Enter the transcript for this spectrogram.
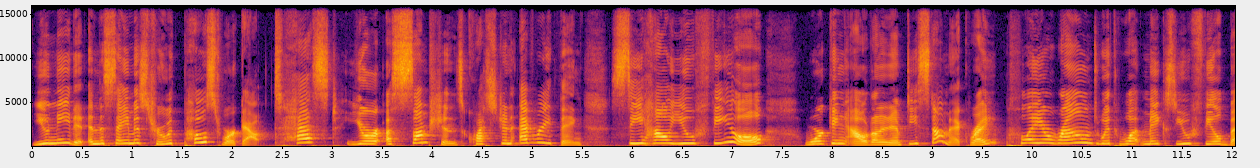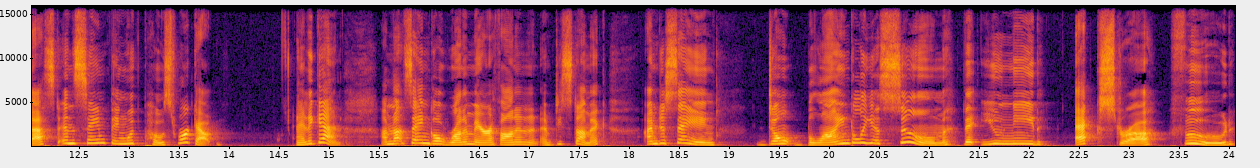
you need it. And the same is true with post workout. Test your assumptions, question everything, see how you feel working out on an empty stomach, right? Play around with what makes you feel best. And same thing with post workout. And again, I'm not saying go run a marathon on an empty stomach. I'm just saying don't blindly assume that you need extra food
